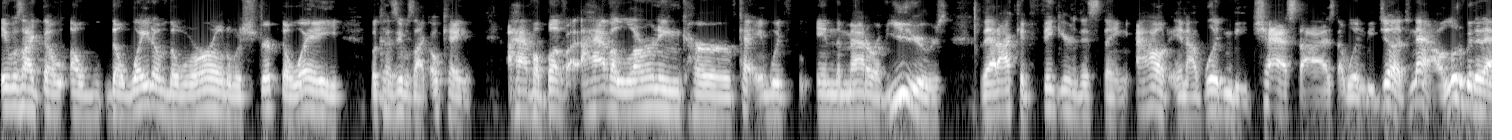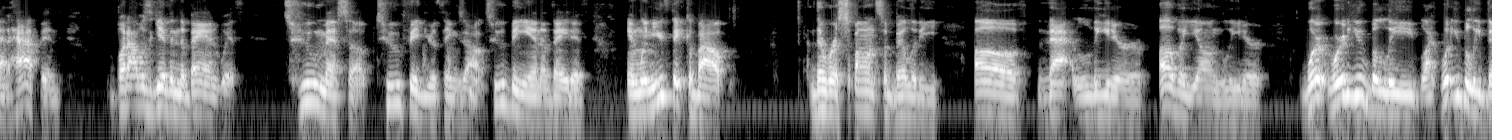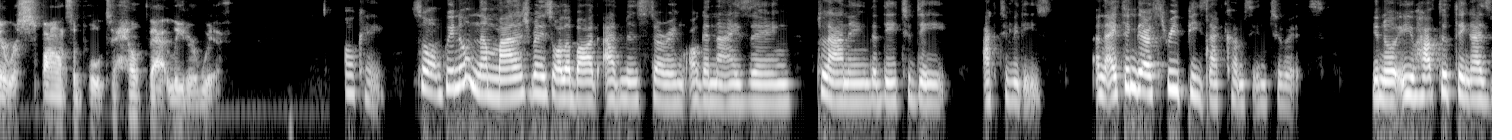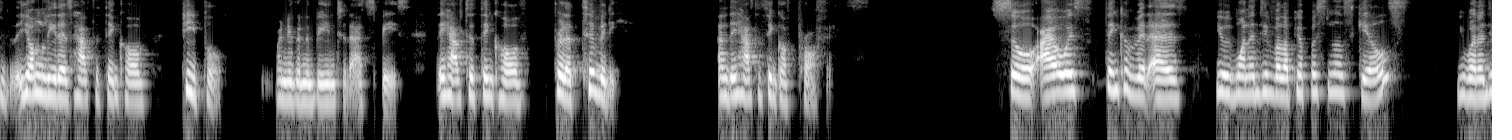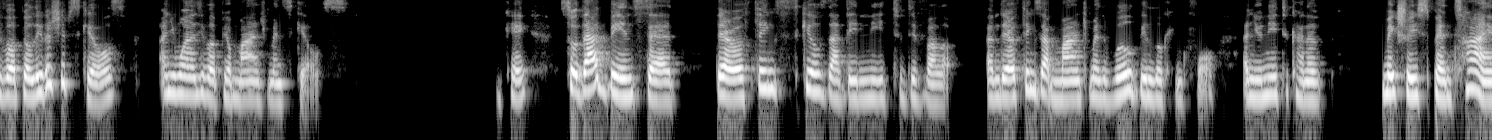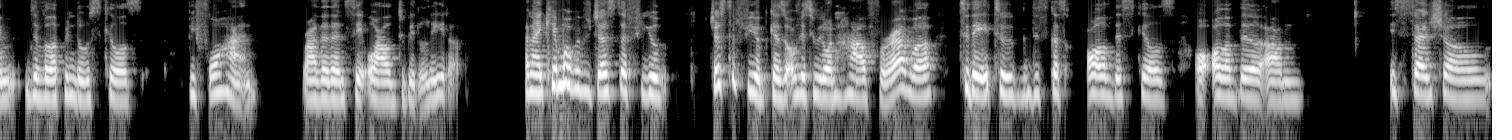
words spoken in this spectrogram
it was like the the weight of the world was stripped away because it was like okay i have a buff i have a learning curve with in the matter of years that i could figure this thing out and i wouldn't be chastised i wouldn't be judged. Now a little bit of that happened but i was given the bandwidth to mess up to figure things out to be innovative. And when you think about the responsibility of that leader of a young leader where where do you believe like what do you believe they're responsible to help that leader with? Okay so we know now management is all about administering organizing planning the day-to-day activities. And i think there are three p's that comes into it. You know you have to think as young leaders have to think of people when you're going to be into that space. They have to think of productivity and they have to think of profits. So i always think of it as you want to develop your personal skills, you want to develop your leadership skills, and you want to develop your management skills. Okay, so that being said, there are things, skills that they need to develop, and there are things that management will be looking for, and you need to kind of make sure you spend time developing those skills beforehand rather than say, oh, I'll do it later. And I came up with just a few, just a few, because obviously we don't have forever today to discuss all of the skills or all of the um, essential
